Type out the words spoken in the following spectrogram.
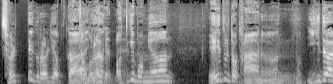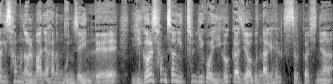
절대 그럴 리 없다. 이건. 어떻게 보면 애들도 다 아는 어? 2 더하기 3은 얼마냐 하는 문제인데 이걸 삼성이 틀리고 이것까지 어긋나게 했을 것이냐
